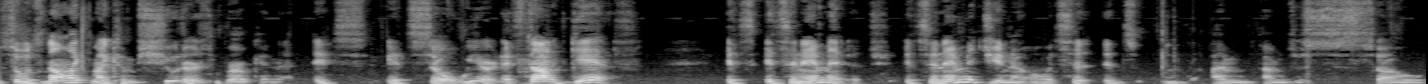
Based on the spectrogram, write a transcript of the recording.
So it's not like my computer's broken. It's it's so weird. It's not a GIF. It's it's an image. It's an image, you know. It's it's I'm I'm just so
